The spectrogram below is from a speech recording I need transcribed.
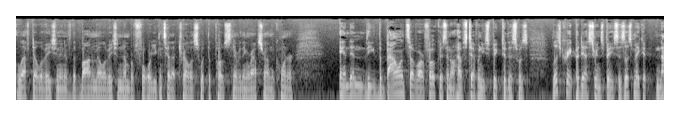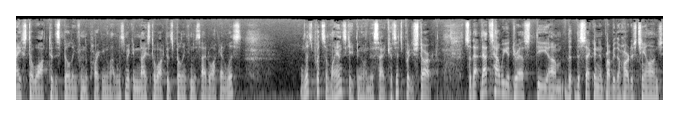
left elevation and if the bottom elevation number 4 you can see that trellis with the posts and everything wraps around the corner and then the, the balance of our focus, and I'll have Stephanie speak to this, was let's create pedestrian spaces. Let's make it nice to walk to this building from the parking lot. Let's make it nice to walk to this building from the sidewalk. And let's, let's put some landscaping on this site because it's pretty stark. So that, that's how we addressed the, um, the, the second and probably the hardest challenge.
